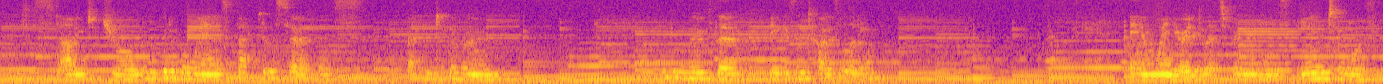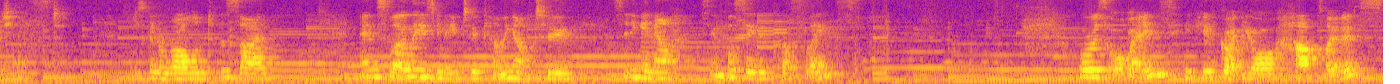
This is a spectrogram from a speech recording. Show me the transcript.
And just starting to draw a little bit of awareness back to the surface, back into the room. You can move the fingers and toes a little. And when you're ready, let's bring the knees in towards the chest. I'm just going to roll onto the side and slowly as you need to, coming up to sitting in our simple seated cross legs. Or as always, if you've got your half lotus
